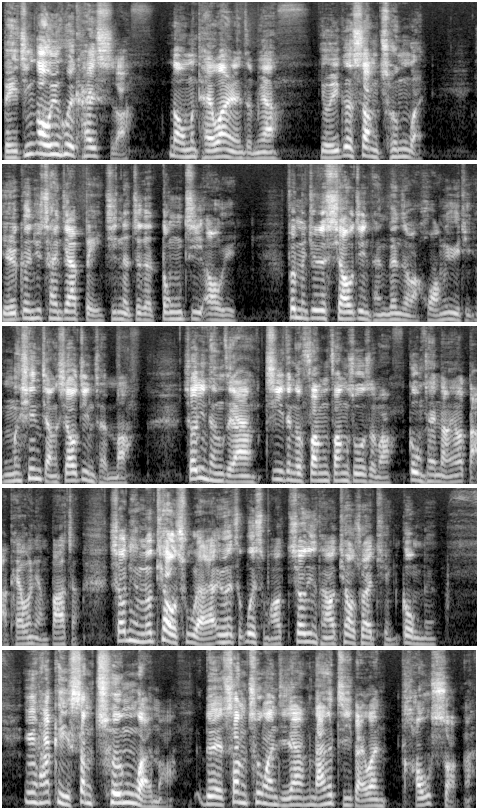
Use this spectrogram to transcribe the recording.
北京奥运会开始了，那我们台湾人怎么样？有一个上春晚，有一个人去参加北京的这个冬季奥运，分别就是萧敬腾跟什么黄玉婷。我们先讲萧敬腾吧。萧敬腾怎样？记那个芳芳说什么？共产党要打台湾两巴掌，萧敬腾都跳出来了。因为为什么萧敬腾要跳出来舔共呢？因为他可以上春晚嘛，对，上春晚怎样拿个几百万，好爽啊！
